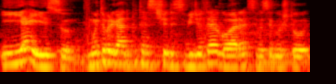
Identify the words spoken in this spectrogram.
E é isso. Muito obrigado por ter assistido esse vídeo até agora. Se você gostou,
